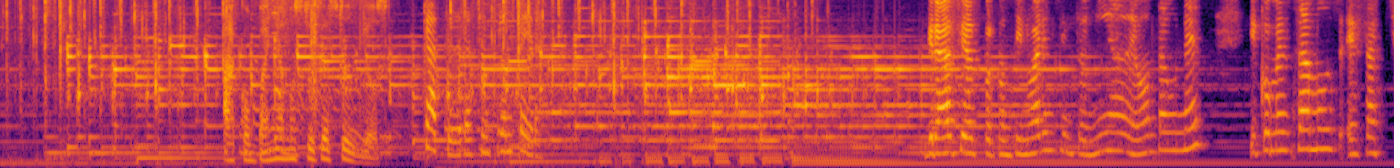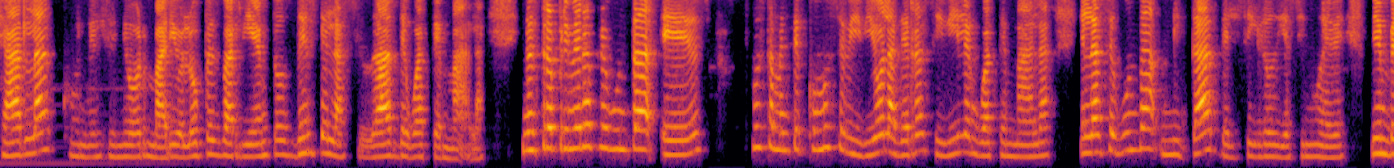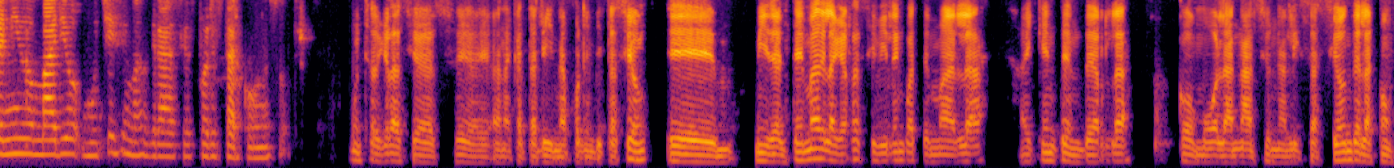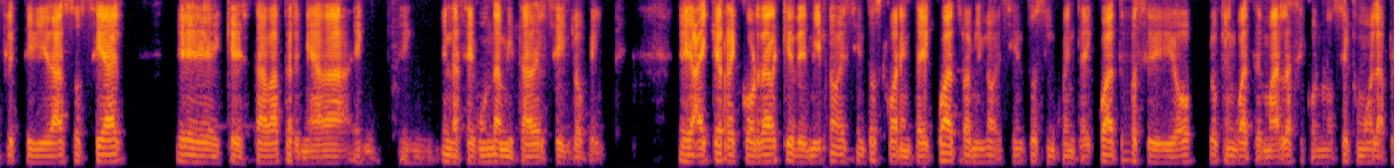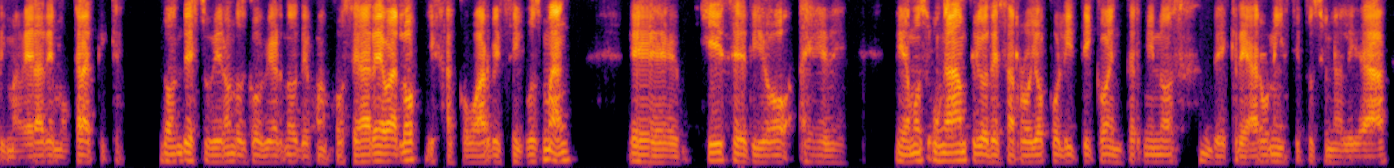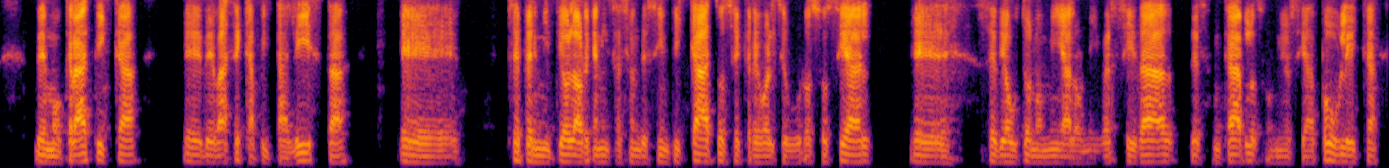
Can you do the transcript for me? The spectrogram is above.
Acompañamos tus estudios. Cátedra sin fronteras. Gracias por continuar en sintonía de Onda UNED y comenzamos esa charla con el señor Mario López Barrientos desde la ciudad de Guatemala. Nuestra primera pregunta es justamente cómo se vivió la guerra civil en Guatemala en la segunda mitad del siglo XIX. Bienvenido Mario, muchísimas gracias por estar con nosotros. Muchas gracias, eh, Ana Catalina, por la invitación. Eh, mira, el tema de la guerra civil en Guatemala hay que entenderla como la nacionalización de la conflictividad social eh, que estaba permeada en, en, la segunda mitad del siglo XX. Eh, hay que recordar que de 1944 a 1954 se vivió lo que en Guatemala se conoce como la primavera democrática, donde estuvieron los gobiernos de Juan José Arevalo y Jacobo Arbenz y Guzmán, eh, y se dio digamos, un amplio desarrollo político en términos de crear una institucionalidad democrática eh, de base capitalista. Eh, se permitió la organización de sindicatos, se creó el seguro social, eh, se dio autonomía a la Universidad de San Carlos, Universidad Pública,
